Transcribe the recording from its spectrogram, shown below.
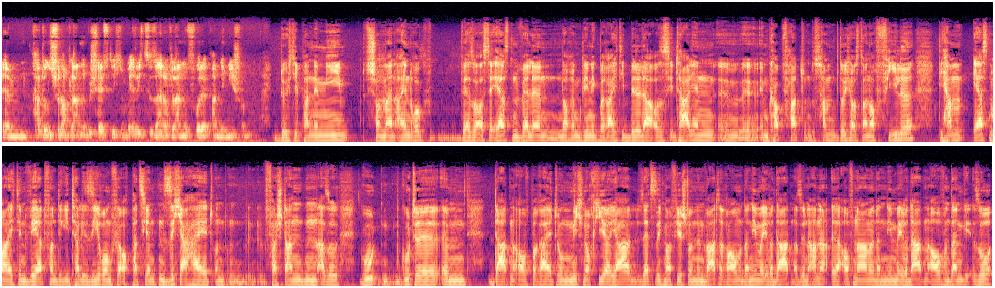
ähm, hat uns schon auch lange beschäftigt, um ehrlich zu sein, auch lange vor der Pandemie schon. Durch die Pandemie schon mein Eindruck, wer so aus der ersten Welle noch im Klinikbereich die Bilder aus Italien äh, im Kopf hat, und das haben durchaus da noch viele, die haben erstmalig den Wert von Digitalisierung für auch Patientensicherheit und, und verstanden. Also gut, gute ähm, Datenaufbereitung, nicht noch hier, ja, setzen sich mal vier Stunden in den Warteraum und dann nehmen wir ihre Daten, also in der äh, Aufnahme, dann nehmen wir ihre Daten auf und dann so.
